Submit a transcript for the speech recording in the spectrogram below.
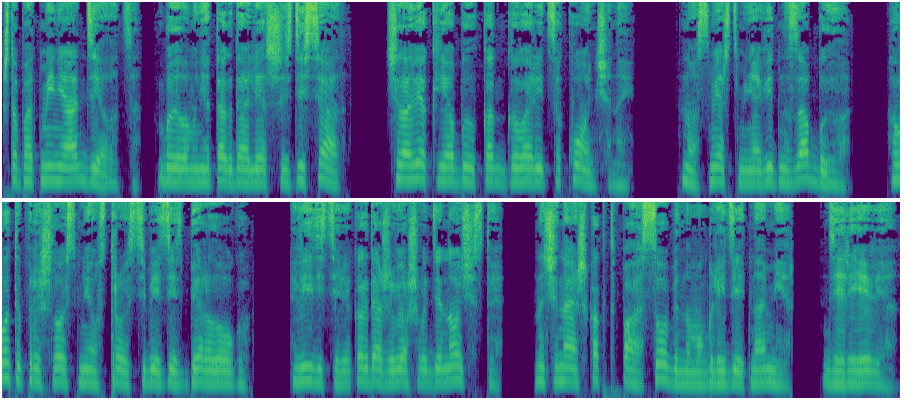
чтобы от меня отделаться. Было мне тогда лет шестьдесят. Человек я был, как говорится, конченый. Но смерть меня, видно, забыла. Вот и пришлось мне устроить себе здесь берлогу. Видите ли, когда живешь в одиночестве, начинаешь как-то по-особенному глядеть на мир. Деревья,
